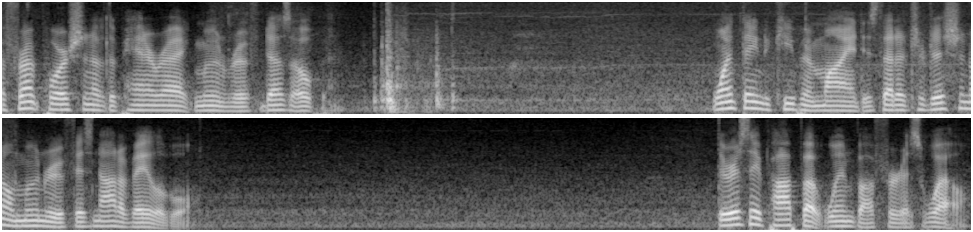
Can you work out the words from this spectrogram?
The front portion of the panoramic moonroof does open. One thing to keep in mind is that a traditional moonroof is not available. There is a pop-up wind buffer as well.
